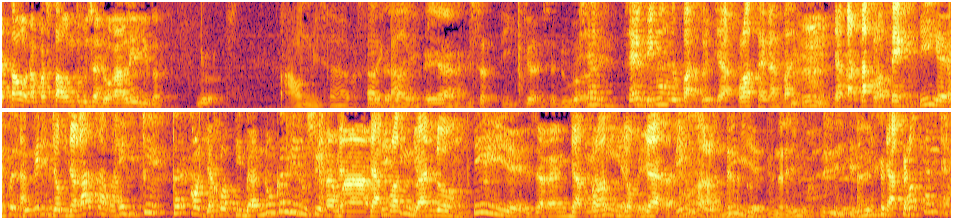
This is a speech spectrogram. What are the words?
Tiap tahun apa setahun tuh bisa dua kali gitu. Tahun bisa berkali-kali iya Bisa tiga, bisa dua. Saya, saya bingung tuh pak tuh Jaklot ya kan pak. Mm-mm. Jakarta clothing. Iya. Tapi di Yogyakarta pak. Eh itu tadi kalau Jaklot di Bandung kan dirusuhin sama Ja- Jaklot Viking ya? Bandung. Iya, misalkan Jaklot Mania, Jogja. nih. Bingung kalau. bener, Iya. bener juga Masih Jaklot kan ya.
